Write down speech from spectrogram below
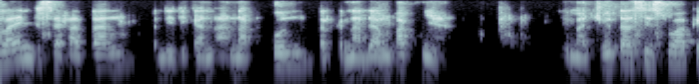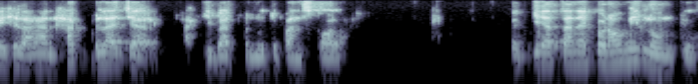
Selain kesehatan, pendidikan anak pun terkena dampaknya. 5 juta siswa kehilangan hak belajar akibat penutupan sekolah. Kegiatan ekonomi lumpuh.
